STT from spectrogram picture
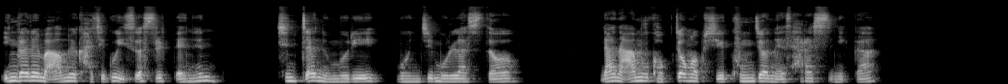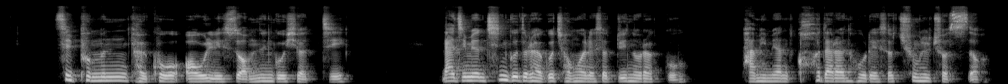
인간의 마음을 가지고 있었을 때는 진짜 눈물이 뭔지 몰랐어. 난 아무 걱정 없이 궁전에 살았으니까. 슬픔은 결코 어울릴 수 없는 곳이었지. 낮이면 친구들하고 정원에서 뛰놀았고, 밤이면 커다란 홀에서 춤을 췄어.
